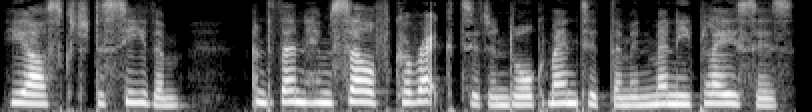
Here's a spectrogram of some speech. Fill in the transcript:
he asked to see them, and then himself corrected and augmented them in many places,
